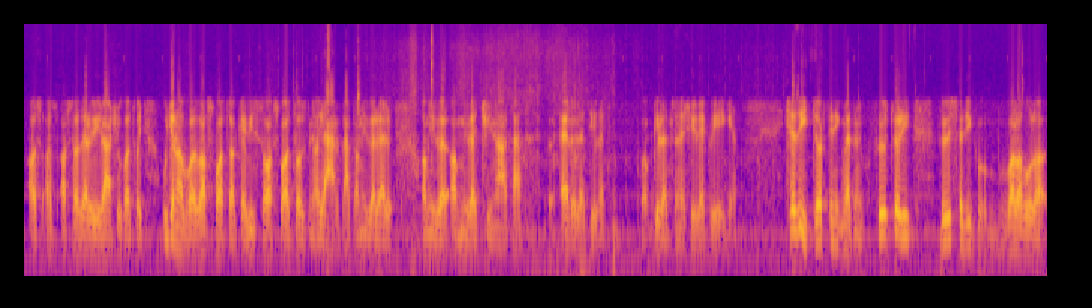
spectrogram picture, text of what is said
az, az, azt az előírásukat, hogy ugyanabban az aszfalttal kell visszaaszfaltozni a járdát, amivel, elő, amivel, amivel csinálták eredetileg a 90-es évek végén. És ez így történik, mert amikor föltörik, főszedik valahol a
